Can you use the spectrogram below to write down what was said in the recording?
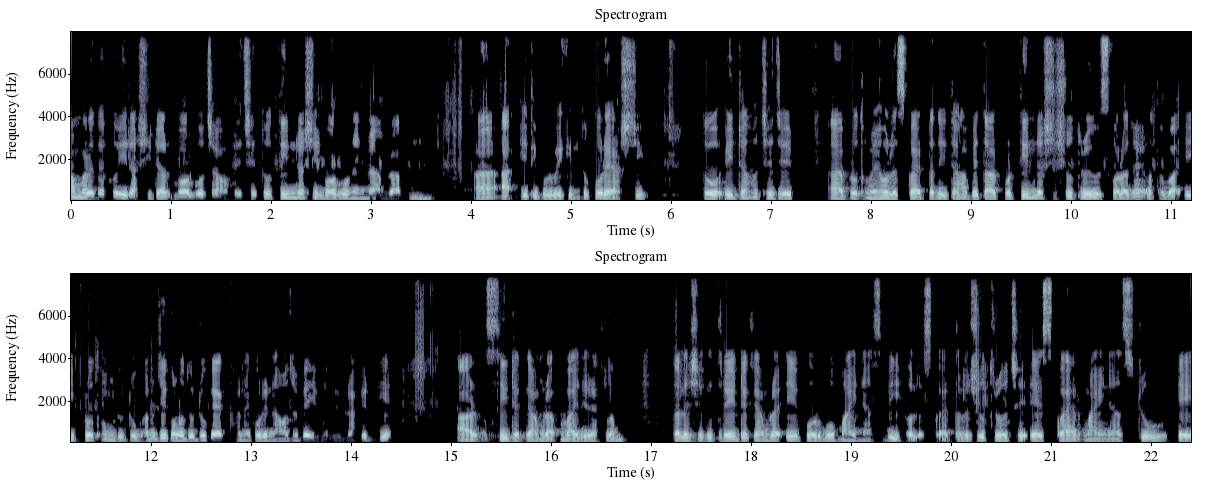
নম্বরে দেখো, এই রাশিটার বর্গ চাওয়া হয়েছে। তো তিন রাশির বর্গ নির্ণয় আমরা ইতিপূর্বে কিন্তু করে আসছি। তো এটা হচ্ছে যে প্রথমে হোল স্কোয়ারটা দিতে হবে, তারপর তিন রাশির সূত্র ইউজ করা যায়, অথবা এই প্রথম দুটো মানে যে কোনো দুটোকে একখানে করে নেওয়া যাবে এইভাবে ব্র্যাকেট দিয়ে। আর সিটাকে আমরা বাইরে রাখলাম। তাহলে সেক্ষেত্রে এটাকে আমরা এ পড়ব মাইনাস বি হোল স্কোয়ার তাহলে সূত্র হচ্ছে A square minus two A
